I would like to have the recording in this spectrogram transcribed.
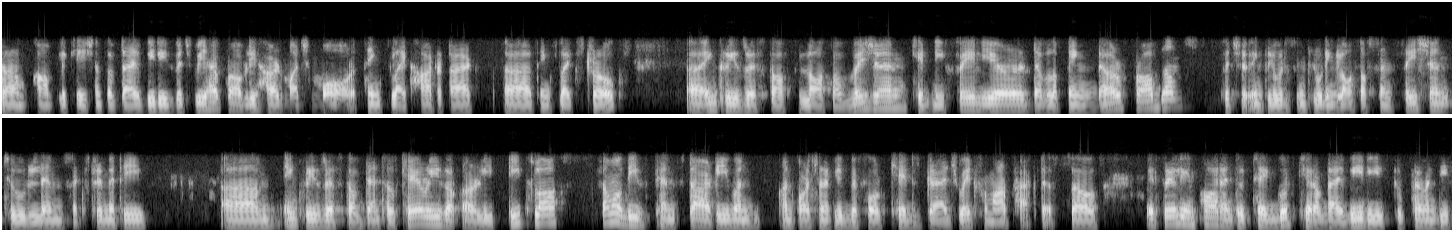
term complications of diabetes, which we have probably heard much more things like heart attacks, uh, things like strokes, uh, increased risk of loss of vision, kidney failure, developing nerve problems, which includes including loss of sensation to limbs, extremities, um, increased risk of dental caries or early teeth loss. Some of these can start even, unfortunately, before kids graduate from our practice. So it's really important to take good care of diabetes to prevent these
